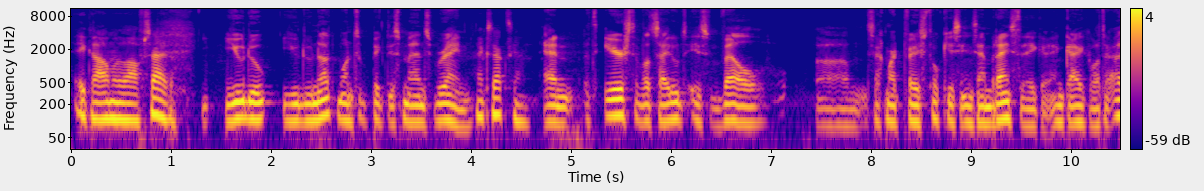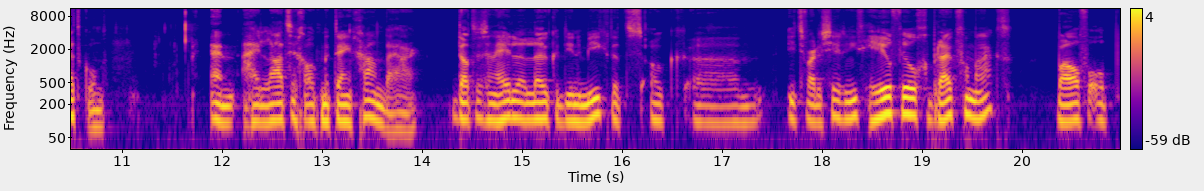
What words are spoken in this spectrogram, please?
ik hou me wel afzijdig. You do, you do not want to pick this man's brain. Exact, ja. En het eerste wat zij doet is wel Ehm, zeg maar twee stokjes in zijn brein steken en kijken wat er uitkomt. En hij laat zich ook meteen gaan bij haar. Dat is een hele leuke dynamiek. Dat is ook ehm, iets waar de serie niet heel veel gebruik van maakt. Behalve op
